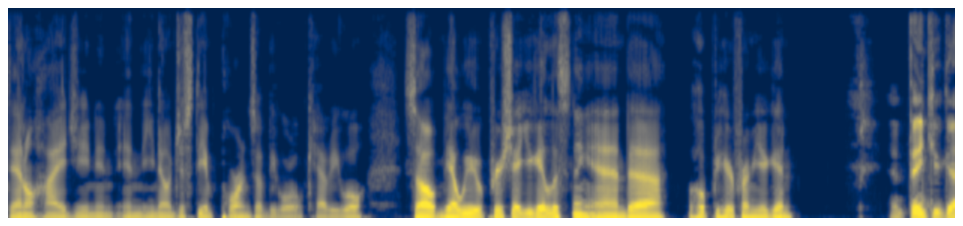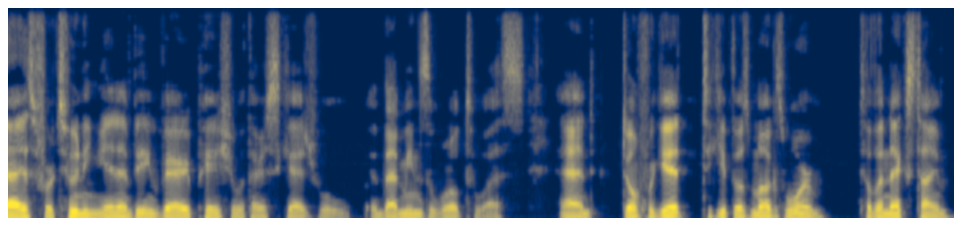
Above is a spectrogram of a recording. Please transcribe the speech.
dental hygiene, and, and you know just the importance of the oral cavity. Well, so yeah, we appreciate you guys listening, and uh, we hope to hear from you again. And thank you guys for tuning in and being very patient with our schedule. That means the world to us. And don't forget to keep those mugs warm. Till the next time.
